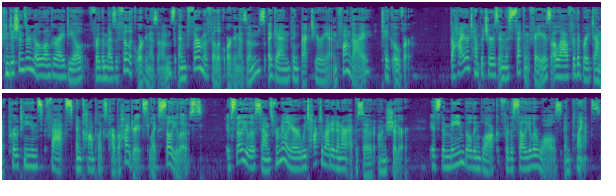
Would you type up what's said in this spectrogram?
conditions are no longer ideal for the mesophilic organisms and thermophilic organisms, again think bacteria and fungi, take over. The higher temperatures in the second phase allow for the breakdown of proteins, fats, and complex carbohydrates like cellulose. If cellulose sounds familiar, we talked about it in our episode on sugar. It's the main building block for the cellular walls in plants.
